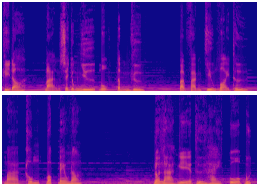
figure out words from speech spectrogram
Khi đó, bạn sẽ giống như một tấm gương. Bạn phản chiếu mọi thứ mà không bóp méo nó. Đó là nghĩa thứ hai của bút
